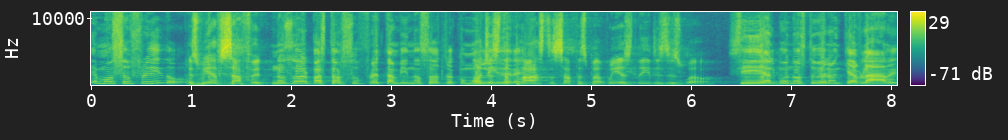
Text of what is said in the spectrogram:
hemos sufrido. because we have suffered. No solo el pastor sufre, también nosotros como Not just the líderes. pastor suffers, but we as leaders as well. Si algunos tuvieron que hablar,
